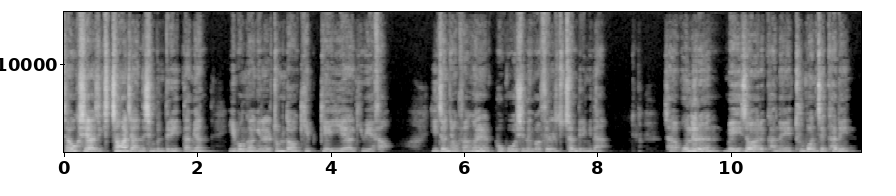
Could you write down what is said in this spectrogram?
자, 혹시 아직 시청하지 않으신 분들이 있다면 이번 강의를 좀 더 깊게 이해하기 위해서 이전 영상을 보고 오시는 것을 추천드립니다. 자, 오늘은 메이저 아르카나의 두 번째 카드인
